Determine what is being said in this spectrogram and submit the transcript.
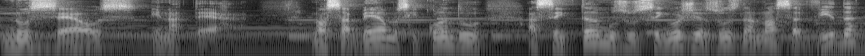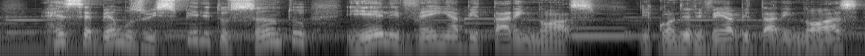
nos céus e na terra. Nós sabemos que quando aceitamos o Senhor Jesus na nossa vida, recebemos o Espírito Santo e ele vem habitar em nós. E quando ele vem habitar em nós,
